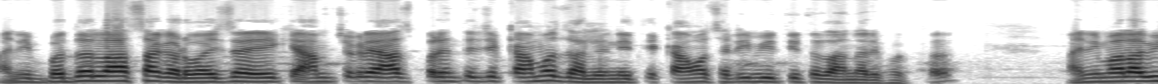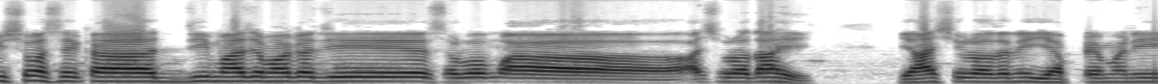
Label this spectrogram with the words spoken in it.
आणि बदल असा घडवायचा आहे की आमच्याकडे आजपर्यंत जे कामच झाले नाही ते कामासाठी मी तिथं जाणार आहे फक्त. आणि मला विश्वास आहे का जी माझ्या मागं जे सर्व आशीर्वाद आहे या आशीर्वादाने या प्रेमाने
